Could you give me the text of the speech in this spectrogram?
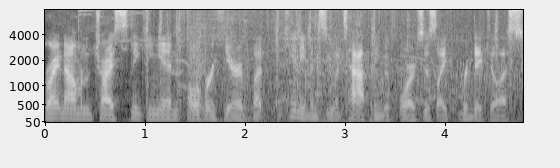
Right now, I'm gonna try sneaking in over here, but you can't even see what's happening before. It's just like ridiculous.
